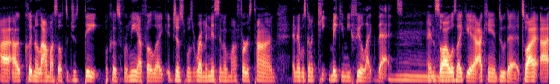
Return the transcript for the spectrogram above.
I, I couldn't allow myself to just date because for me I felt like it just was reminiscent of my first time and it was gonna keep making me feel like that. And so I was like, yeah, I can't do that. So I, I,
